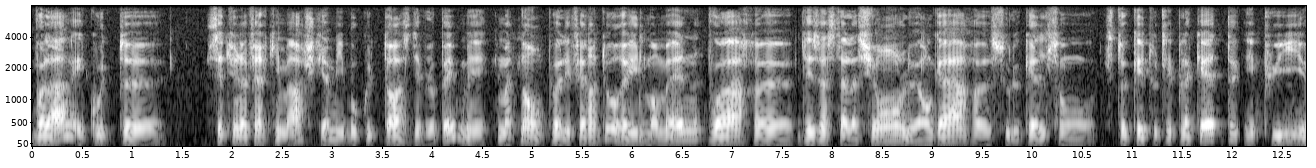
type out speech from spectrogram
Voilà, écoute, euh, c'est une affaire qui marche, qui a mis beaucoup de temps à se développer, mais maintenant on peut aller faire un tour et il m'emmène voir euh, des installations, le hangar euh, sous lequel sont stockées toutes les plaquettes, et puis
